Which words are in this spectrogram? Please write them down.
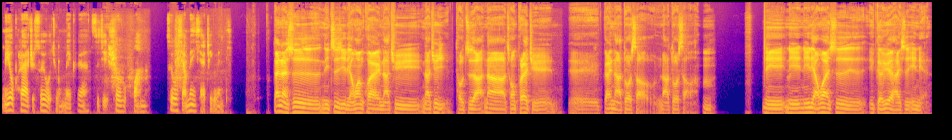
没有 Pledge，所以我就每个月自己收入花嘛。所以我想问一下这个问题，当然是你自己两万块拿去拿去投资啊。那从 Pledge 呃该拿多少拿多少啊？嗯，你你你两万是一个月还是一年？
